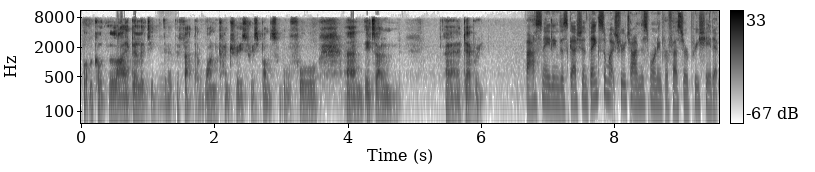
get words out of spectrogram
what we call the liability, the, the fact that one country is responsible for um, its own uh, debris. Fascinating discussion. Thanks so much for your time this morning, Professor. Appreciate it.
